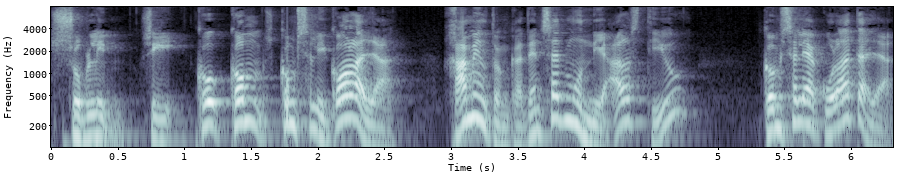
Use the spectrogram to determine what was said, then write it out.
sublim. O sigui, com, com, com se li cola allà? Hamilton, que tens set mundials, tio? Com se li ha colat allà?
